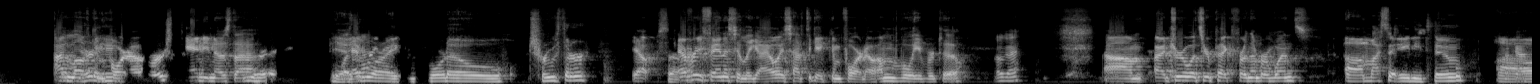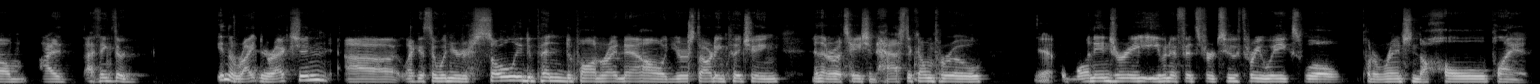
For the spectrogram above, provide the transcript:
I love Conforto. First, Andy knows that. Yeah, like you are a Conforto truther. Yep. So. Every fantasy league, I always have to get Conforto. I'm a believer too. Okay. Um, all right, Drew, what's your pick for number of wins? Um, I say 82. Okay. Um, I I think they're in the right direction. Uh, like I said, when you're solely dependent upon right now, you're starting pitching and that rotation has to come through. Yeah. One injury, even if it's for two, three weeks, will put a wrench in the whole plan.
